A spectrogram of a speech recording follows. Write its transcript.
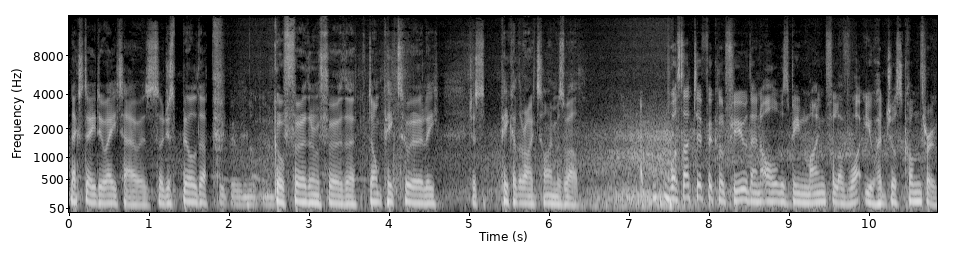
Next day you do eight hours. So just build up, up yeah. go further and further. Don't peak too early. Just peak at the right time as well. Was that difficult for you then, always being mindful of what you had just come through?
